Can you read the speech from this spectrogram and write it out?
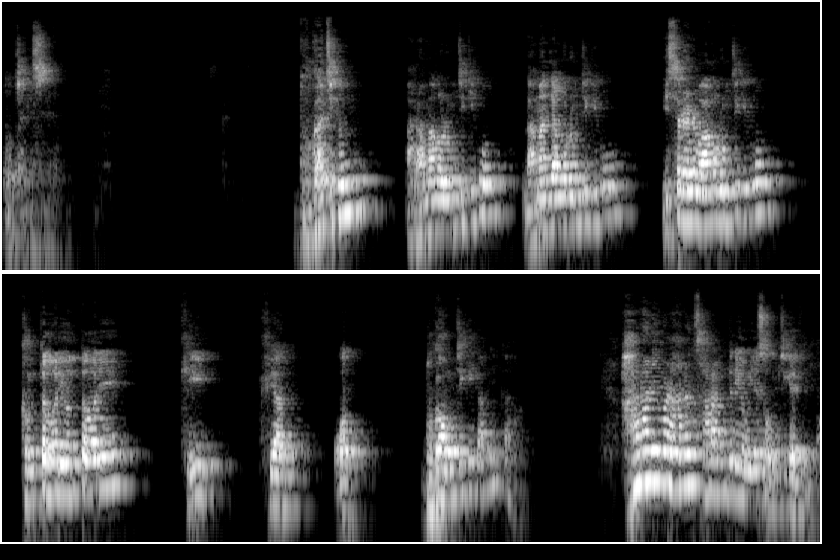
도착했습니다. 누가 지금 아람왕을 움직이고 남한장을 움직이고 이스라엘 왕을 움직이고 금덩어리 은덩어리 귀 귀한 옷 누가 움직이게 합니까? 하나님을 아는 사람들에 의해서 움직여집니다.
